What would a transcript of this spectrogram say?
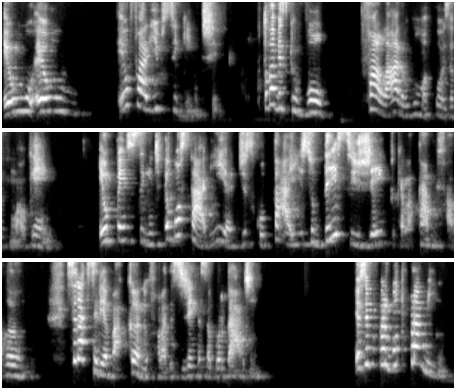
eu, eu, eu faria o seguinte: toda vez que eu vou falar alguma coisa com alguém, eu penso o seguinte: eu gostaria de escutar isso desse jeito que ela está me falando. Será que seria bacana eu falar desse jeito, essa abordagem? Eu sempre pergunto para mim:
